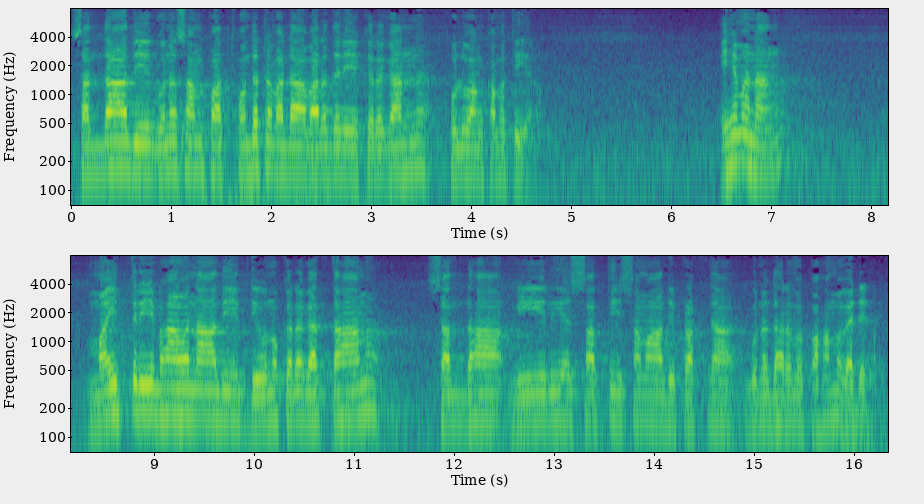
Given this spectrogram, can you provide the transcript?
සද්ධාදී ගුණ සම්පත් හොඳට වඩා වර්ධනය කරගන්න පුළුවන්කම තියෙනවා. එහෙමනම් මෛත්‍රී භාවනාදී දියුණු කරගත්තාම සද්ධා, වීරිය, සති, සමාධි, ප්‍රඥා ගුණධර්ම පහම වැඩෙනවා.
